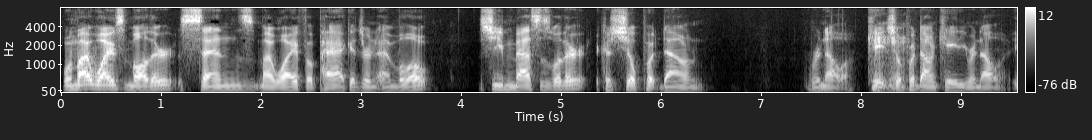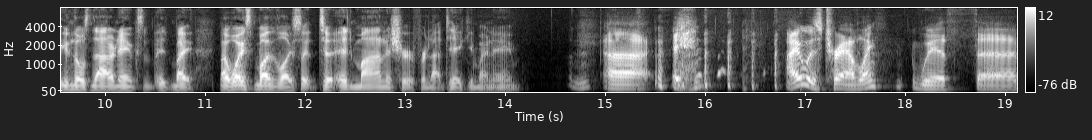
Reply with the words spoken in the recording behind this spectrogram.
When my wife's mother sends my wife a package or an envelope, she messes with her because she'll put down Rinella. Kate, she'll put down Katie Rinella, even though it's not her name. 'cause it, my my wife's mother likes to, to admonish her for not taking my name. Uh, I was traveling with uh,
